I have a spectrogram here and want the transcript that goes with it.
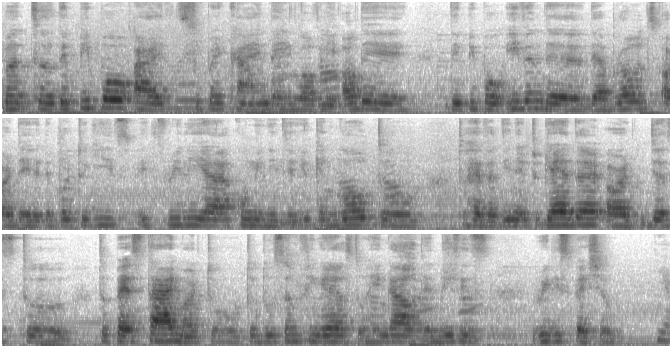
But uh, the people are super kind and lovely. All the the people, even the the abroads or the the Portuguese, it's really a community. You can go to to have a dinner together or just to to pass time or to to do something else to hang out, and this is really special. Yeah.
